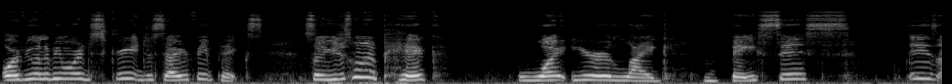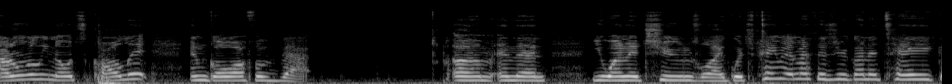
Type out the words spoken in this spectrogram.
or if you want to be more discreet, just sell your feet pics. So you just want to pick what your like basis is. I don't really know what to call it, and go off of that. Um, and then you want to choose like which payment methods you're gonna take.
